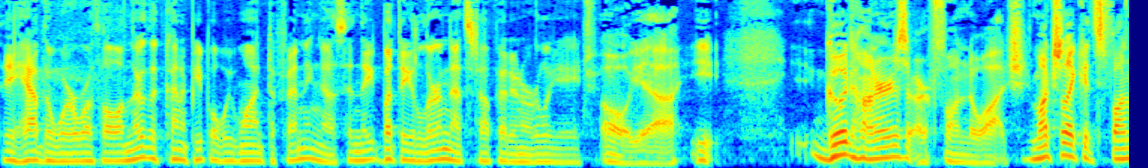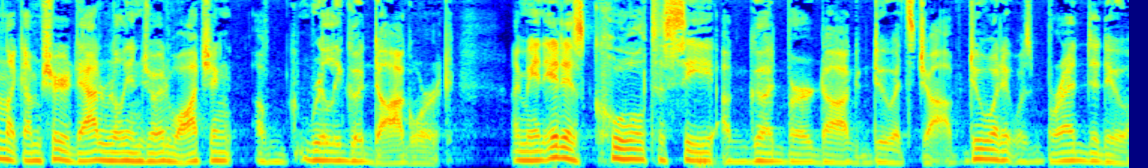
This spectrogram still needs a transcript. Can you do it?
they have the wherewithal and they're the kind of people we want defending us and they but they learn that stuff at an early age. Oh yeah. Good hunters are fun to watch. Much like it's fun like i'm sure your dad really enjoyed watching a really good dog work I mean, it is cool to see a good bird dog do its job, do what it was bred to do.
